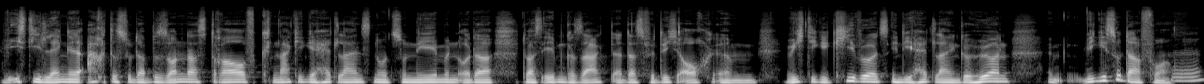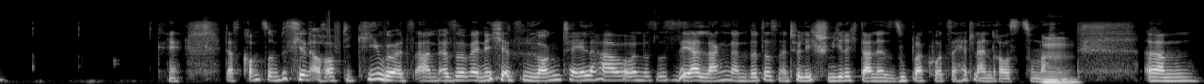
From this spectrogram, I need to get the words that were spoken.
wie ist die Länge? Achtest du da besonders drauf, knackige Headlines nur zu nehmen? Oder du hast eben gesagt, äh, dass für dich auch ähm, wichtige Keywords in die Headline gehören. Ähm, wie gehst du da vor? Mhm. Das kommt so ein bisschen auch auf die Keywords an. Also wenn ich jetzt einen Longtail habe und es ist sehr lang, dann wird das natürlich schwierig, da eine super kurze Headline draus zu machen. Mhm. Ähm,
